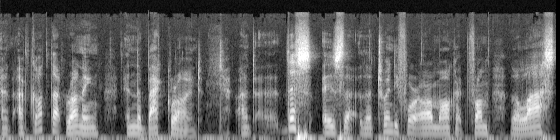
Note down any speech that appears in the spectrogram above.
and I've got that running in the background and uh, this is the, the 24 hour market from the last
